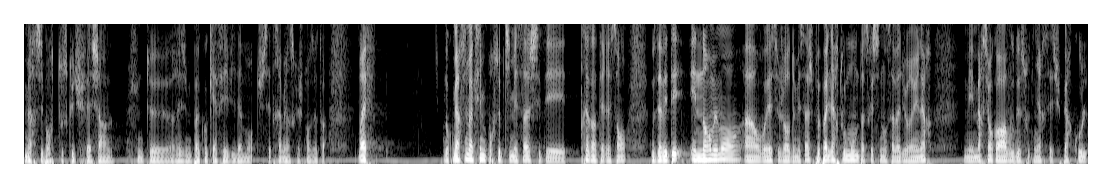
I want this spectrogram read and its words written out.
Merci pour tout ce que tu fais, Charles. Je ne te résume pas qu'au café, évidemment. Tu sais très bien ce que je pense de toi. Bref. Donc merci Maxime pour ce petit message, c'était très intéressant. Vous avez été énormément hein, à envoyer ce genre de message. Je peux pas lire tout le monde parce que sinon ça va durer une heure. Mais merci encore à vous de soutenir, c'est super cool.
